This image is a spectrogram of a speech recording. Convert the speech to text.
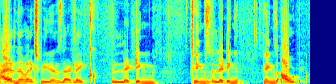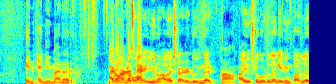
I have never experienced that, like letting things, letting things out in any manner. I don't understand. you know how I started doing that हाँ. I used to go to the gaming parlor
